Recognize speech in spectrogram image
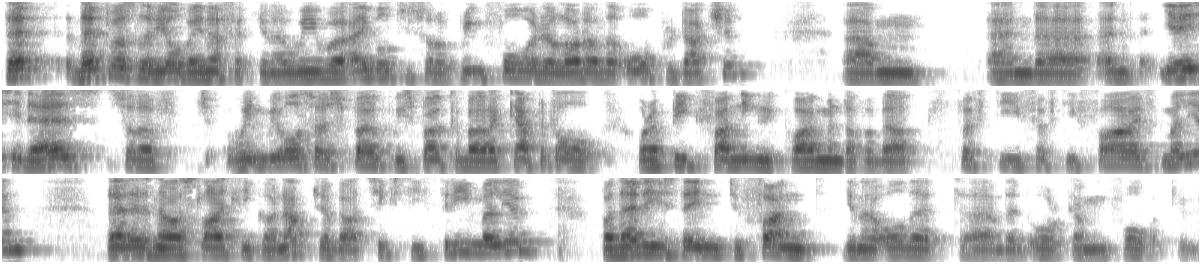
that that was the real benefit. You know, we were able to sort of bring forward a lot of the ore production. Um, and uh, and yes, it has sort of. When we also spoke, we spoke about a capital or a peak funding requirement of about 50, 55 million. That has now slightly gone up to about 63 million but that is then to fund you know all that uh, that ore coming forward you know.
